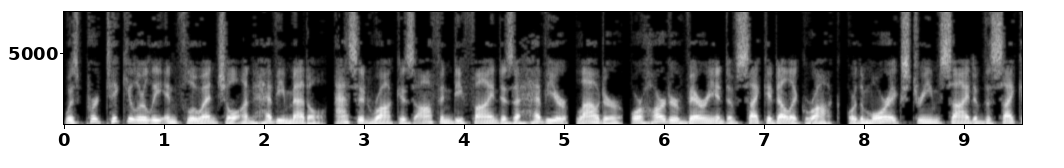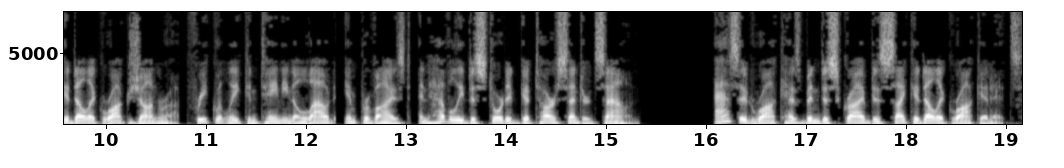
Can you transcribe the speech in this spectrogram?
was particularly influential on heavy metal. Acid rock is often defined as a heavier, louder, or harder variant of psychedelic rock, or the more extreme side of the psychedelic rock genre, frequently containing a loud, improvised, and heavily distorted guitar-centered sound. Acid rock has been described as psychedelic rock at its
